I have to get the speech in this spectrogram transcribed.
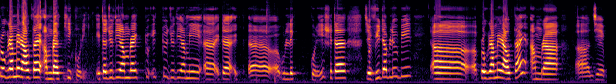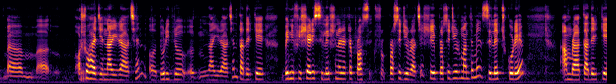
প্রোগ্রামের আওতায় আমরা কি করি? এটা যদি আমরা একটু একটু যদি আমি এটা উল্লেখ করি, সেটা যে ভিডাব্লিউবি প্রোগ্রামের আওতায় আমরা যে অসহায় যে নারীরা আছেন দরিদ্র নারীরা আছেন, তাদেরকে বেনিফিশিয়ারি সিলেকশনের একটা প্রসিডিউর আছে। সেই প্রসিডিউর মাধ্যমে সিলেক্ট করে আমরা তাদেরকে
